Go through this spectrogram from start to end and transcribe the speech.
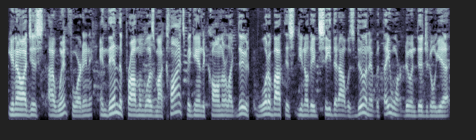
You know, I just, I went for it. And, and then the problem was my clients began to call and they're like, dude, what about this? You know, they'd see that I was doing it, but they weren't doing digital yet.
